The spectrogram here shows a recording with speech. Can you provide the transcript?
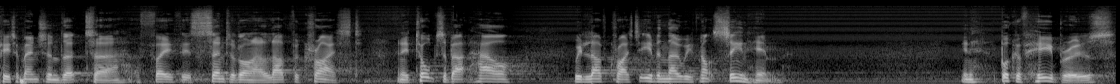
Peter mentioned that uh, faith is centered on our love for Christ. And he talks about how we love Christ even though we've not seen him. In the book of Hebrews,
